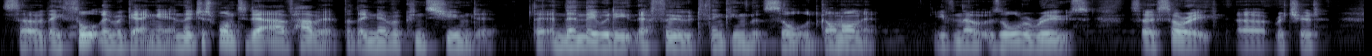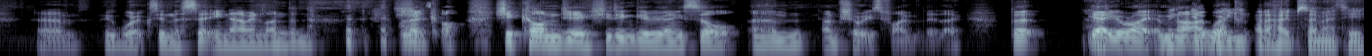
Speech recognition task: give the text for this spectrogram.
So they thought they were getting it, and they just wanted it out of habit, but they never consumed it and then they would eat their food thinking that salt had gone on it, even though it was all a ruse. So sorry, uh, Richard, um, who works in the city now in London. she, con- she, conned you. She didn't give you any salt. Um, I'm sure he's fine with it though. But yeah, you're right. I mean, I, I work. Well, you better hope so, Matthew.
